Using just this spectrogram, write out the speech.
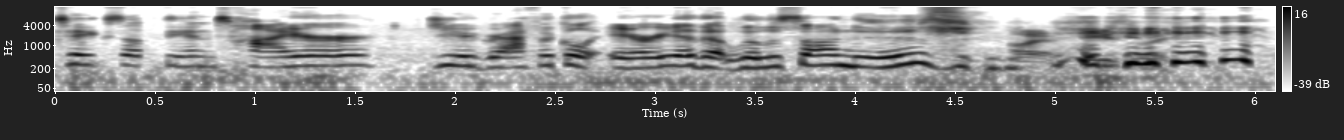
takes up the entire geographical area that Lillesand is. Oh yeah, easily.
